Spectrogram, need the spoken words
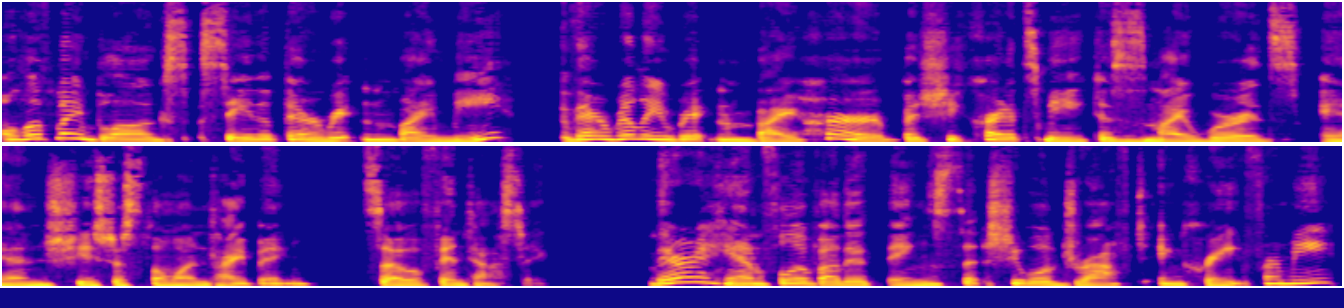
All of my blogs say that they're written by me, they're really written by her, but she credits me because it's my words and she's just the one typing. So fantastic. There are a handful of other things that she will draft and create for me.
